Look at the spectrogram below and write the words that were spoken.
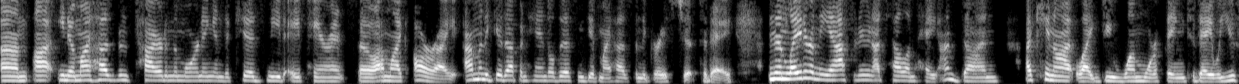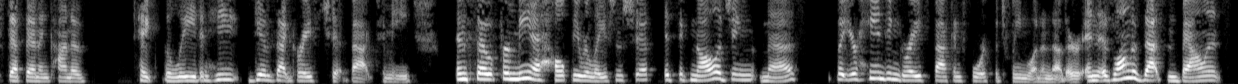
Um, I, you know, my husband's tired in the morning and the kids need a parent. So I'm like, all right, I'm going to get up and handle this and give my husband a grace chip today. And then later in the afternoon, I tell him, Hey, I'm done. I cannot like do one more thing today. Will you step in and kind of take the lead? And he gives that grace chip back to me. And so for me, a healthy relationship, it's acknowledging mess, but you're handing grace back and forth between one another. And as long as that's in balance,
